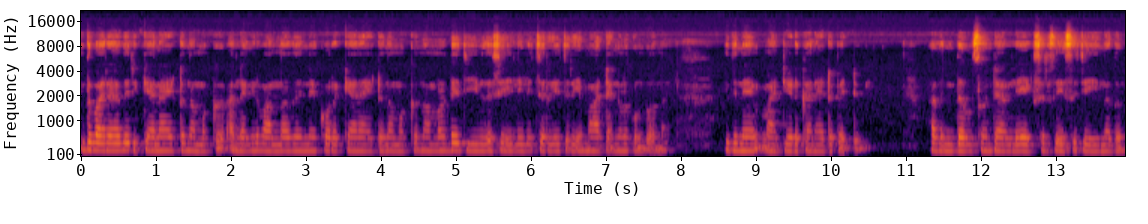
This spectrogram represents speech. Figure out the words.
ഇത് വരാതിരിക്കാനായിട്ട് നമുക്ക് അല്ലെങ്കിൽ വന്നതിനെ കുറയ്ക്കാനായിട്ട് നമുക്ക് നമ്മളുടെ ജീവിതശൈലിയിൽ ചെറിയ ചെറിയ മാറ്റങ്ങൾ കൊണ്ടുവന്നാൽ ഇതിനെ മാറ്റിയെടുക്കാനായിട്ട് പറ്റും. അതിന് ദിവസവും രാവിലെ എക്സർസൈസ് ചെയ്യുന്നതും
